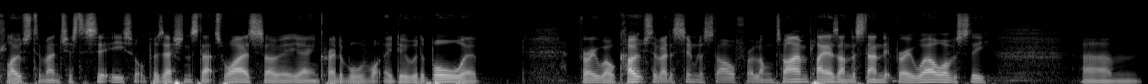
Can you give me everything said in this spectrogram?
close to Manchester City, sort of possession stats wise. So yeah, incredible what they do with the ball. They're very well coached. They've had a similar style for a long time. Players understand it very well. Obviously, um,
